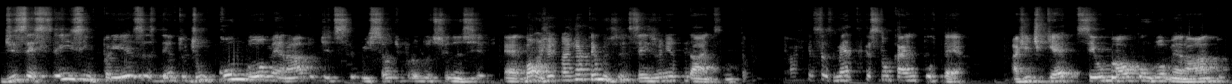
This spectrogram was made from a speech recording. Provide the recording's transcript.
16 empresas dentro de um conglomerado de distribuição de produtos financeiros. É, bom, gente, nós já temos 16 unidades, então eu acho que essas métricas estão caindo por terra. A gente quer ser o maior conglomerado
